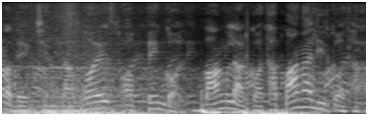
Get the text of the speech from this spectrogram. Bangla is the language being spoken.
আপনারা দেখছেন দ্য ভয়েস অফ বেঙ্গল বাংলার কথা বাঙালির কথা।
